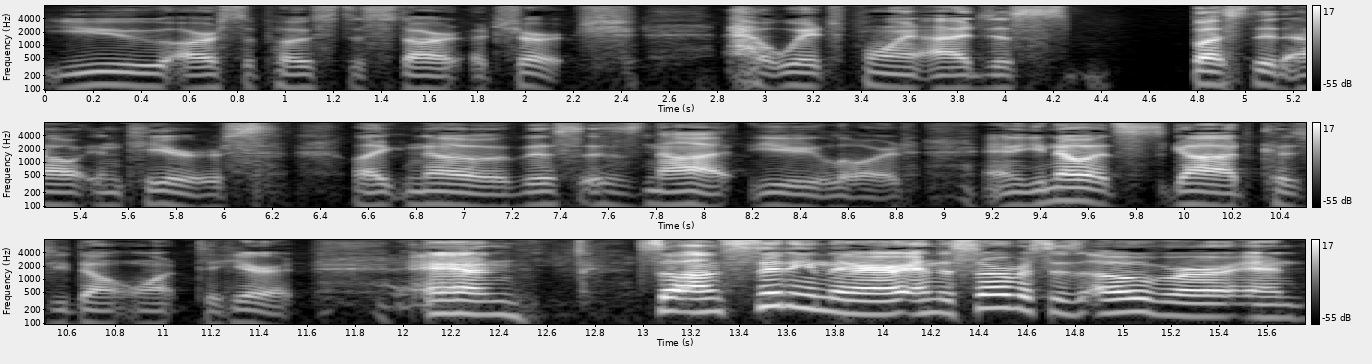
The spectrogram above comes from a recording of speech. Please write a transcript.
You are supposed to start a church. At which point I just busted out in tears. Like, no, this is not you, Lord. And you know it's God because you don't want to hear it. And so I'm sitting there, and the service is over, and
